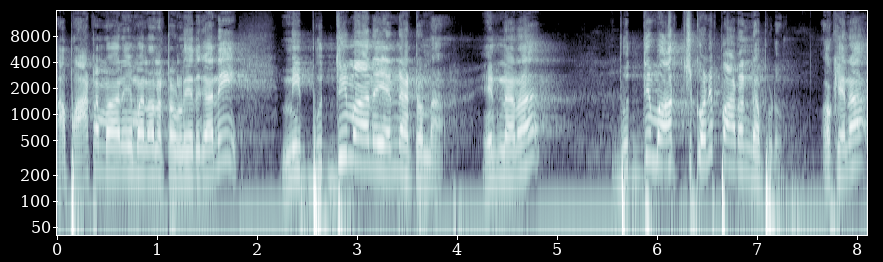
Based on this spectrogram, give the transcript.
ఆ పాట మానేయమని అనటం లేదు కానీ మీ బుద్ధి మానేయండి అంటున్నా. ఏంటన్నా బుద్ధి మార్చుకొని పాడండి అప్పుడు. ఓకేనా?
